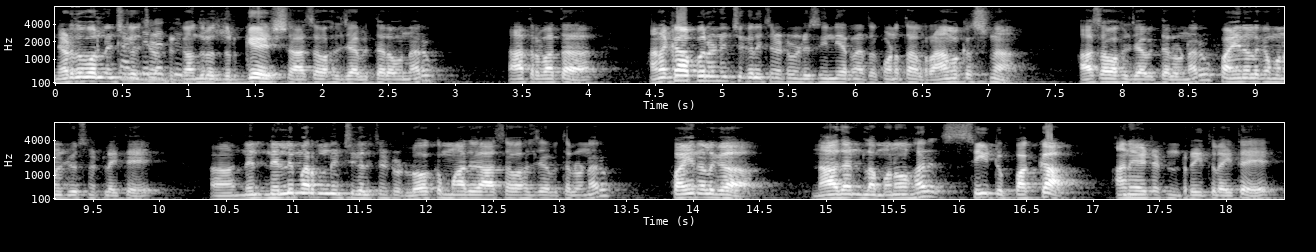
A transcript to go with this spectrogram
నిడదవోలు నుంచి గెలిచినటువంటి గందుల దుర్గేష్ ఆశావాహుల జాబితాలో ఉన్నారు. ఆ తర్వాత అనకాపల్లి నుంచి గెలిచినటువంటి సీనియర్ నేత కొనతాల రామకృష్ణ ఆశావాహుల జాబితాలో ఉన్నారు. ఫైనల్గా మనం చూసినట్లయితే నెల్లిమర్ల నుంచి గెలిచినటువంటి లోకం మాధవి ఆశావాహుల జాబితాలో ఉన్నారు. ఫైనల్గా నాదండ్ల మనోహర్ సీటు పక్క అనేటటువంటి రీతిలో అయితే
